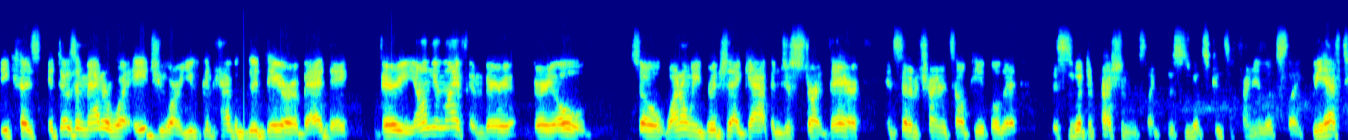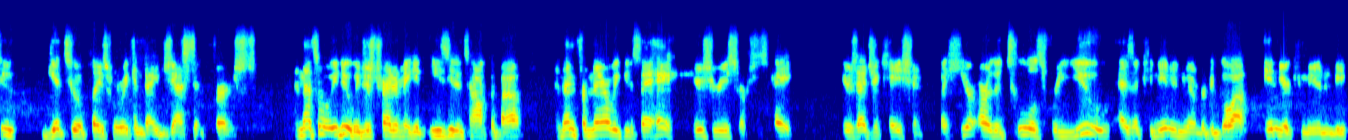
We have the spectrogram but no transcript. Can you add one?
because it doesn't matter what age you are you can have a good day or a bad day very young in life and very very old so why don't we bridge that gap and just start there instead of trying to tell people that this is what depression looks like this is what schizophrenia looks like we have to get to a place where we can digest it first. And that's what we do. We just try to make it easy to talk about. And then from there, we can say, hey, here's your resources. Hey, here's education. But here are the tools for you as a community member to go out in your community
